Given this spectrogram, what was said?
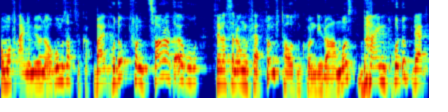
um auf eine Million Euro Umsatz zu kommen. Bei einem Produkt von 200 Euro sind das dann ungefähr 5000 Kunden, die du haben musst. Beim Produktwert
